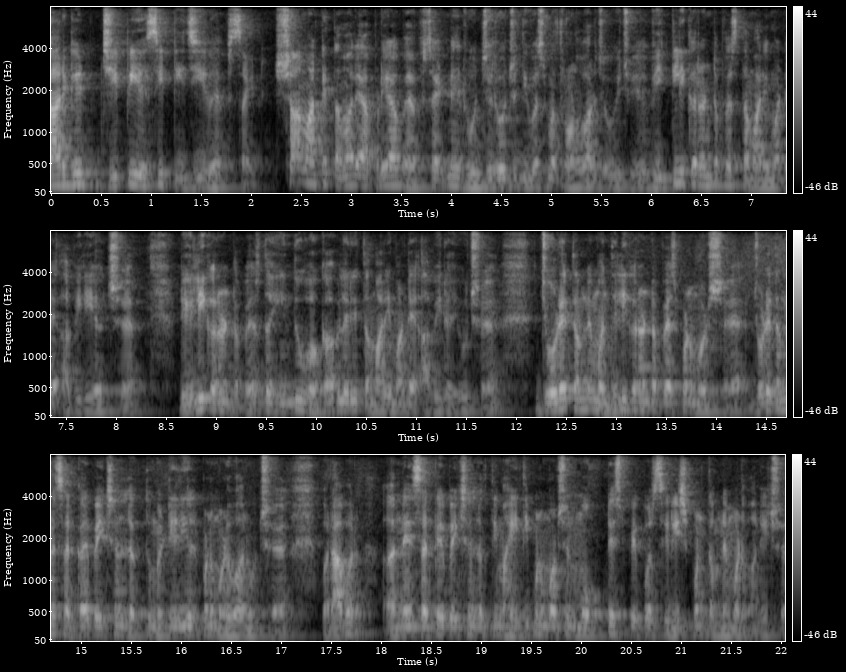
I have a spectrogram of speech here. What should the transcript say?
ટાર્ગેટ જીપીએસસી ટીજી વેબસાઇટ શા માટે તમારે આપણી આ વેબસાઇટને રોજે રોજ દિવસમાં ત્રણ વાર જોવી જોઈએ? વીકલી કરંટ અફેર્સ તમારી માટે આવી રહ્યો છે. Daily current affairs the Hindu vocabulary તમારી માટે આવી રહ્યું છે. જોડે તમને મંથલી કરંટ અફેર્સ પણ મળશે. જોડે તમને સરકારી પરીક્ષાને લગતું મટીરિયલ પણ મળવાનું છે. બરાબર? અને સરકારી પરીક્ષાને લગતી માહિતી પણ મળશે. મોક ટેસ્ટ પેપર સિરીઝ પણ તમને મળવાની છે.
